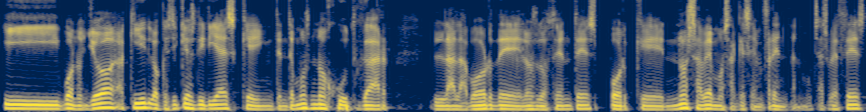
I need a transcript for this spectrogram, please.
Y bueno, yo aquí lo que sí que os diría es que intentemos no juzgar la labor de los docentes porque no sabemos a qué se enfrentan. Muchas veces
